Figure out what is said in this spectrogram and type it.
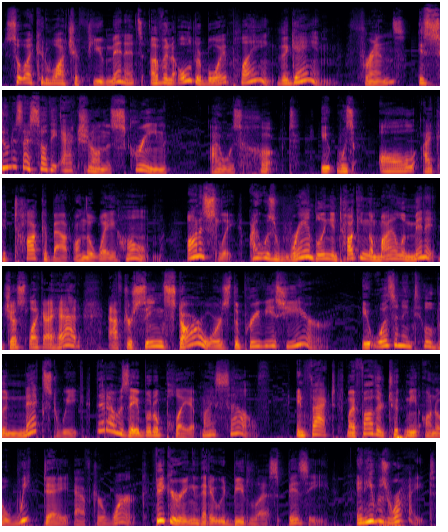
so I could watch a few minutes of an older boy playing the game. Friends, as soon as I saw the action on the screen, I was hooked. It was all I could talk about on the way home. Honestly, I was rambling and talking a mile a minute just like I had after seeing Star Wars the previous year. It wasn't until the next week that I was able to play it myself. In fact, my father took me on a weekday after work, figuring that it would be less busy. And he was right.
